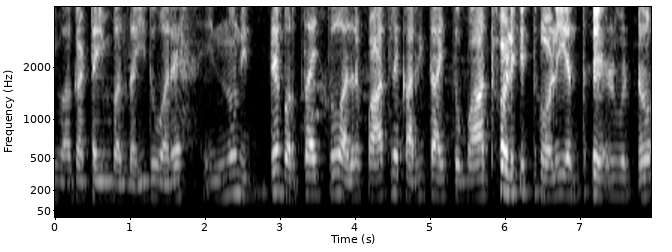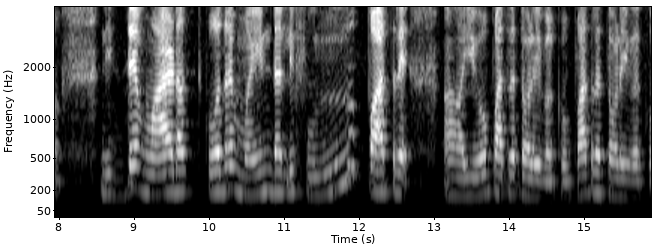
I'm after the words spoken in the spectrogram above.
ಇವಾಗ ಟೈಮ್ ಬಂದ ಐದೂವರೆ. ಇನ್ನೂ ನಿದ್ದೆ ಬರ್ತಾ ಇತ್ತು, ಆದರೆ ಪಾತ್ರೆ ಕರಿತಾ ಇತ್ತು ಬಾ ತೊಳಿ ತೊಳಿ ಅಂತ ಹೇಳ್ಬಿಟ್ಟು. ನಿದ್ದೆ ಮಾಡೋಕ್ಕೋದ್ರೆ ಮೈಂಡಲ್ಲಿ ಫುಲ್ಲು ಪಾತ್ರೆ. ಅಯ್ಯೋ, ಪಾತ್ರೆ ತೊಳಿಬೇಕು ಪಾತ್ರೆ ತೊಳಿಬೇಕು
